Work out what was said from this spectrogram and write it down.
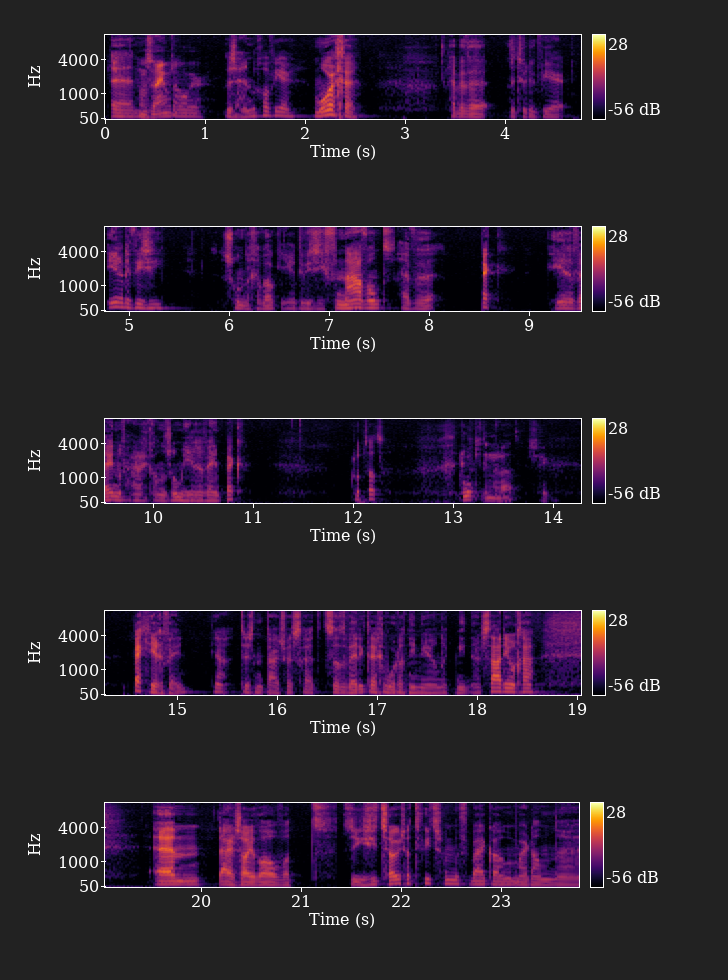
En Dan zijn we er alweer. we zijn er alweer. Morgen hebben we natuurlijk weer Eredivisie. Zondag hebben we ook Eredivisie. Vanavond hebben we PEC Heerenveen, of eigenlijk andersom, Heerenveen PEC. Klopt dat? Klopt, inderdaad. Zeker. PEC Heerenveen. Ja, het is een thuiswedstrijd. Dus dat weet ik tegenwoordig niet meer, omdat ik niet naar het stadion ga. Ehm, daar zal je wel wat... Je ziet sowieso tweets van me voorbij komen, maar dan eh,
